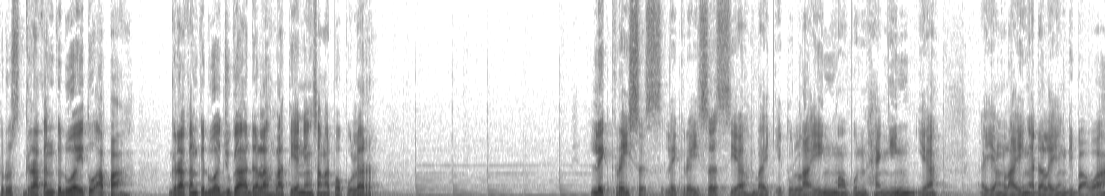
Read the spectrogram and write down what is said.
Terus gerakan kedua itu apa? Gerakan kedua juga adalah latihan yang sangat populer leg raises. Leg raises ya, baik itu lying maupun hanging ya. Yang lying adalah yang di bawah,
